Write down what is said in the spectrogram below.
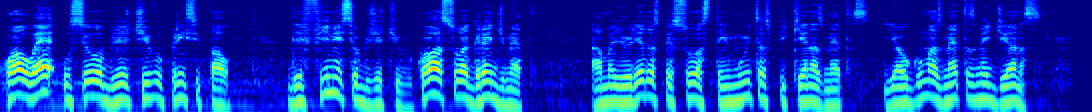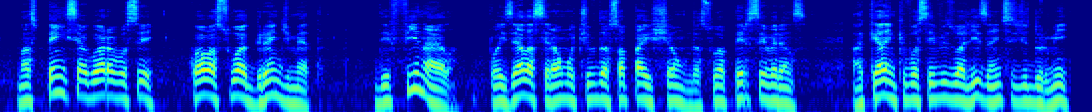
Qual é o seu objetivo principal? Define esse objetivo. Qual a sua grande meta? A maioria das pessoas tem muitas pequenas metas e algumas metas medianas. Mas pense agora você, qual a sua grande meta? Defina ela. pois ela será o motivo da sua paixão, da sua perseverança. Aquela em que você visualiza antes de dormir,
